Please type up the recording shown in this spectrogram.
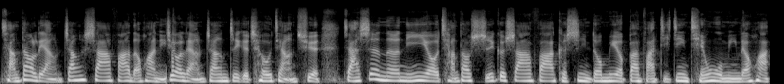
抢到两张沙发的话，你就有两张这个抽奖券。假设呢，你有抢到到十个沙发，可是你都没有办法挤进前五名的话，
